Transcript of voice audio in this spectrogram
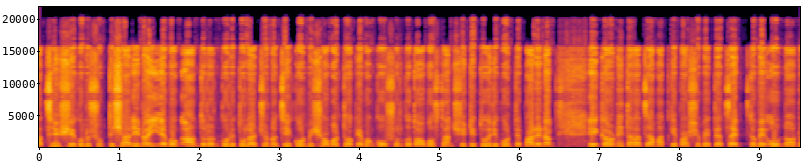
আছে সেগুলো শক্তিশালী নয় এবং আন্দোলন গড়ে তোলার জন্য যে কর্মী সমর্থক এবং কৌশলগত অবস্থান সেটি তৈরি করতে পারে না। এই কারণেই তারা জামাতকে পাশে পেতে চায়। তবে অন্যান্য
